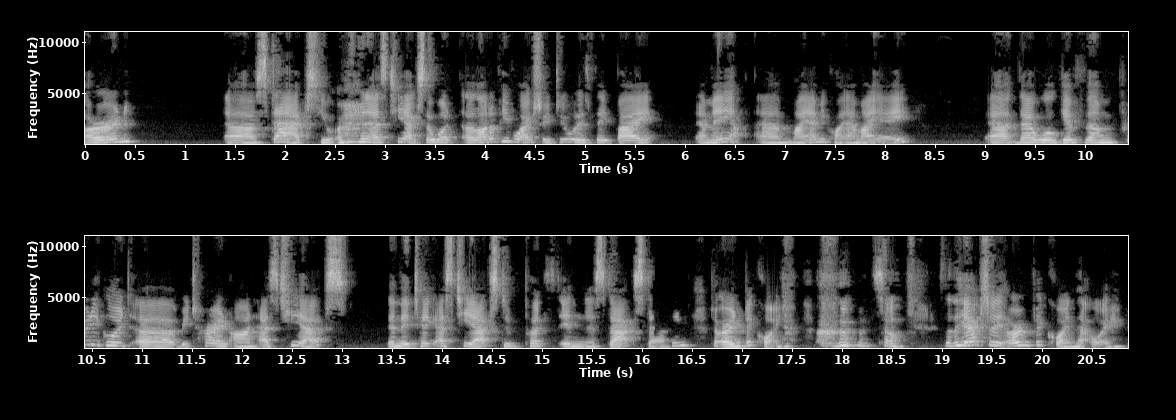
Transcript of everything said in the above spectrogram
earn uh, stacks, you earn STX. So what a lot of people actually do is they buy MA, um, Miami coin, MIA, uh, that will give them pretty good uh, return on STX. Then they take STX to put in the stack stacking to earn Bitcoin. so, so they actually earn Bitcoin that way.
